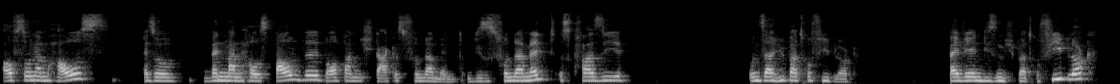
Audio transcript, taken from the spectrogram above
auf so einem Haus also wenn man ein Haus bauen will, braucht man ein starkes Fundament. Und dieses Fundament ist quasi unser Hypertrophieblock. Weil wir in diesem Hypertrophieblock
